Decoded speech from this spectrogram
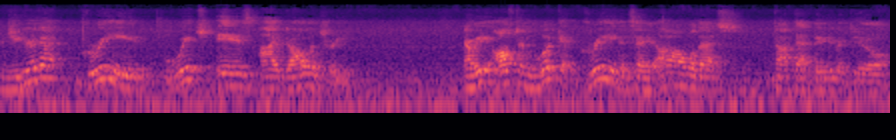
Did you hear that? Greed, which is idolatry. Now, we often look at greed and say, oh, well, that's not that big of a deal.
